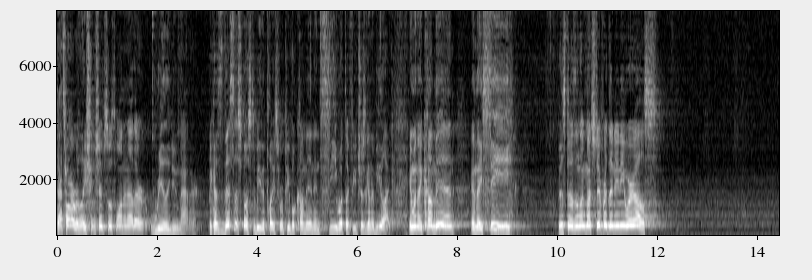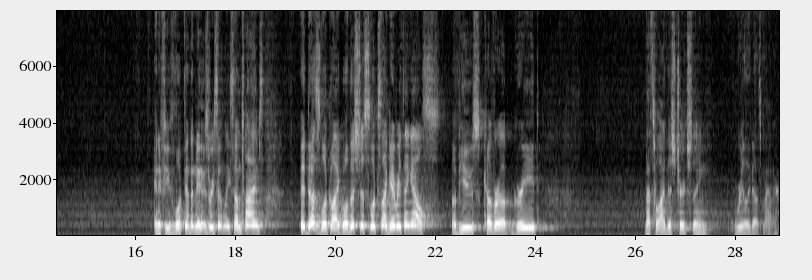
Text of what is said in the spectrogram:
That's why our relationships with one another really do matter. Because this is supposed to be the place where people come in and see what the future is going to be like. And when they come in and they see this doesn't look much different than anywhere else, And if you've looked in the news recently, sometimes it does look like, well, this just looks like everything else abuse, cover up, greed. That's why this church thing really does matter.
